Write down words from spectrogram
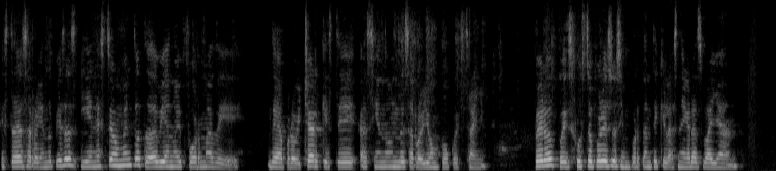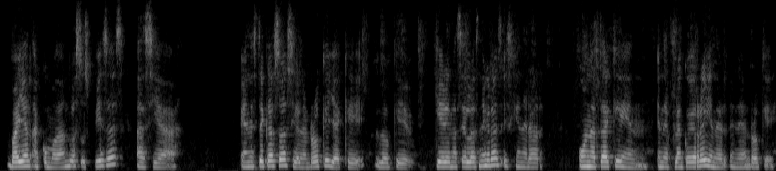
está desarrollando piezas y en este momento todavía no hay forma de, aprovechar que esté haciendo un desarrollo un poco extraño. Pero pues justo por eso es importante que las negras vayan, vayan acomodando a sus piezas hacia, en este caso, hacia el enroque, ya que lo que quieren hacer las negras es generar un ataque en, el flanco de rey, en el, en el enroque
